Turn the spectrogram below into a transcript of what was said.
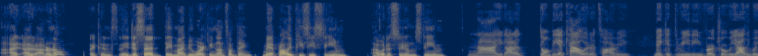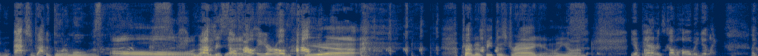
I, I I don't know. I couldn't. They just said they might be working on something. Probably PC Steam. I would assume Steam. Nah, you gotta don't be a coward, Atari. Make it 3D, virtual reality, where you actually gotta do the moves. Oh, that'd be yourself good. out in your own house. Yeah. I'm trying to defeat this dragon. What are you on? Your parents come home and you're like, like,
